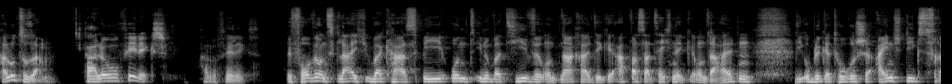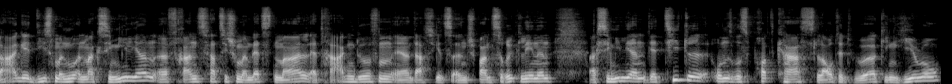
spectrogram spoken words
Hallo zusammen. Hallo Felix. Hallo Felix. Bevor wir uns gleich über KSB und innovative und nachhaltige Abwassertechnik unterhalten, die obligatorische Einstiegsfrage, diesmal nur an Maximilian. Äh, Franz hat sich schon beim letzten Mal ertragen dürfen. Er darf sich jetzt entspannt zurücklehnen. Maximilian, der Titel unseres Podcasts lautet Working Hero.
